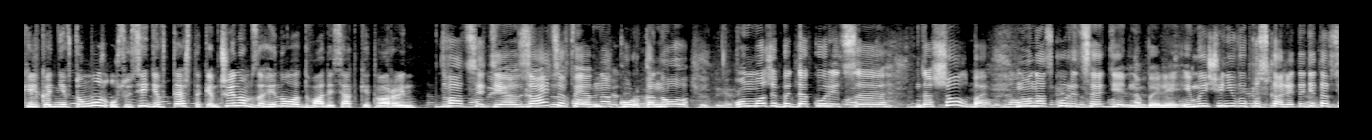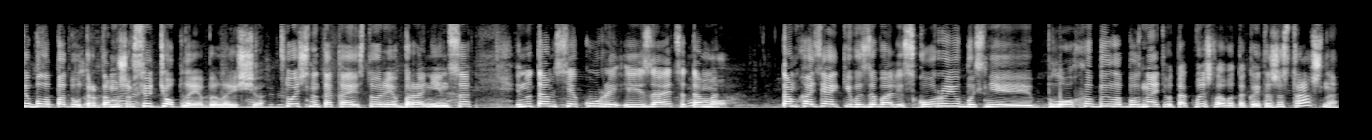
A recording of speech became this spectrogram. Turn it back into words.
Кілька днів тому у сусідів теж таким чином загинуло два десятки тварин. 20 зайцев и одна курка. Но он, может быть, до курицы дошел бы, но у нас курицы отдельно были. И мы еще не выпускали. Это где-то все было под утро, потому что все теплое было еще. Точно такая история в Баранинце. И ну там все куры и зайцы, там там хозяйки вызывали скорую, бы с ней плохо было, бы, знаете, вот так вышло, вот так это же страшно.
